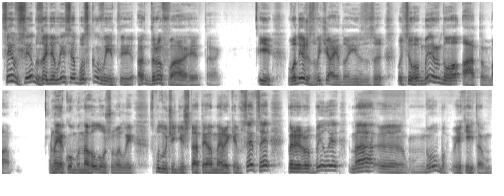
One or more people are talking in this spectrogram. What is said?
цим всім зайнялися московити, андрофаги. Так. І вони ж, звичайно, із оцього мирного атома, на якому наголошували Сполучені Штати Америки, все це переробили на е, ну, який там е,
